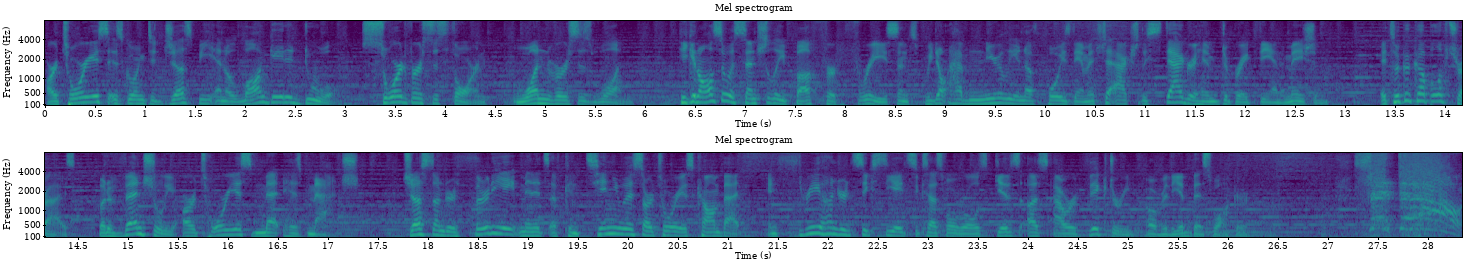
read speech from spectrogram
Artorias is going to just be an elongated duel, sword versus thorn, one versus one. He can also essentially buff for free since we don't have nearly enough poise damage to actually stagger him to break the animation. It took a couple of tries, but eventually Artorias met his match. Just under 38 minutes of continuous Artorias combat and 368 successful rolls gives us our victory over the Abyss Walker. Sit down!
